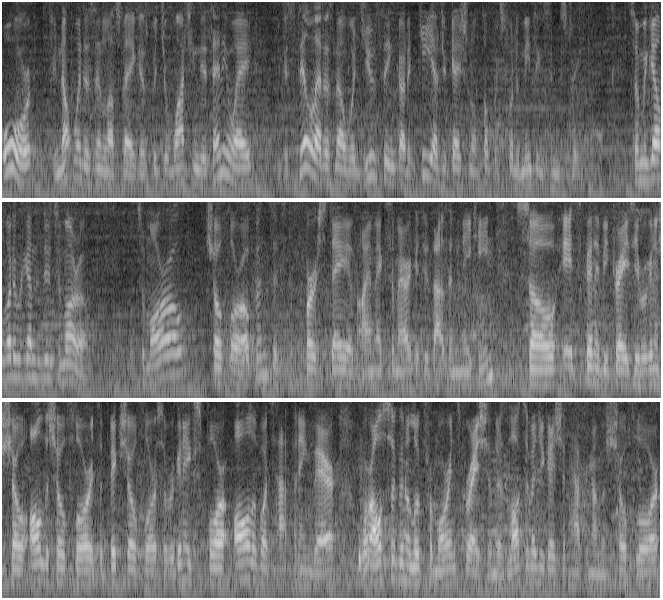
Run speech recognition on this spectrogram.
Or if you're not with us in Las Vegas, but you're watching this anyway, you can still let us know what you think are the key educational topics for the meetings industry. So Miguel, what are we going to do tomorrow? Tomorrow, show floor opens. It's the first day of IMEX America 2018. So it's going to be crazy. We're going to show all the show floor. It's a big show floor. So we're going to explore all of what's happening there. We're also going to look for more inspiration. There's lots of education happening on the show floor.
